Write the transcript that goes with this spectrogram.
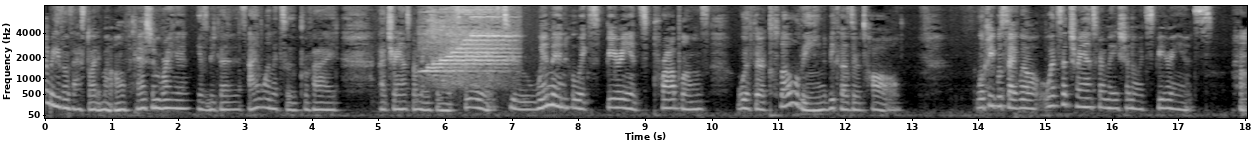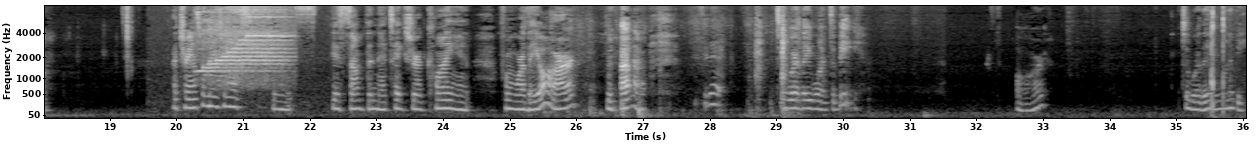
the reasons I started my own fashion brand is because I wanted to provide a transformational experience to women who experience problems with their clothing because they're tall. When people say, well, what's a transformational experience? Huh. A transformational experience is something that takes your client from where they are, see that, to where they want to be. Or to where they want to be.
